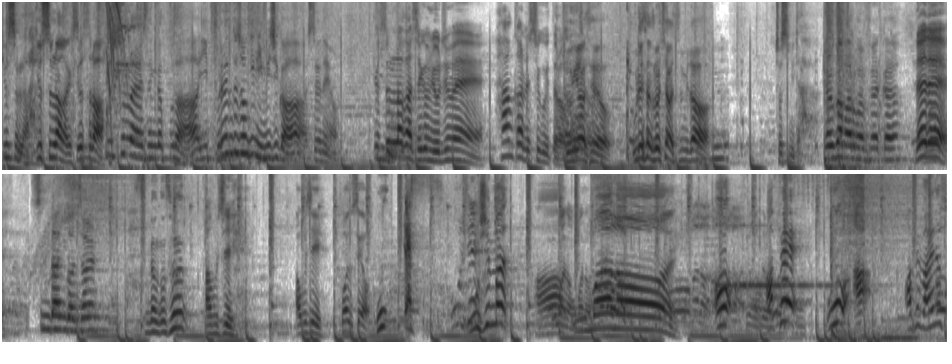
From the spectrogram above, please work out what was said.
큐슬라. 큐슬라 가겠습니다. 큐슬라의 생각보다 이 브랜드적인 이미지가 세네요. 큐슬라가 지금 요즘에 하한가를 치고 있더라고요. 조용히 하세요. 우리 회사는 그렇지 않습니다. 좋습니다. 결과 바로 발표할까요? 네네. 승단건설 승관건설 아버지. 아버지 도와주세요. 50 만. 아 5만 원. 5만 원. 어 앞에 오 아 앞에 마이너스.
